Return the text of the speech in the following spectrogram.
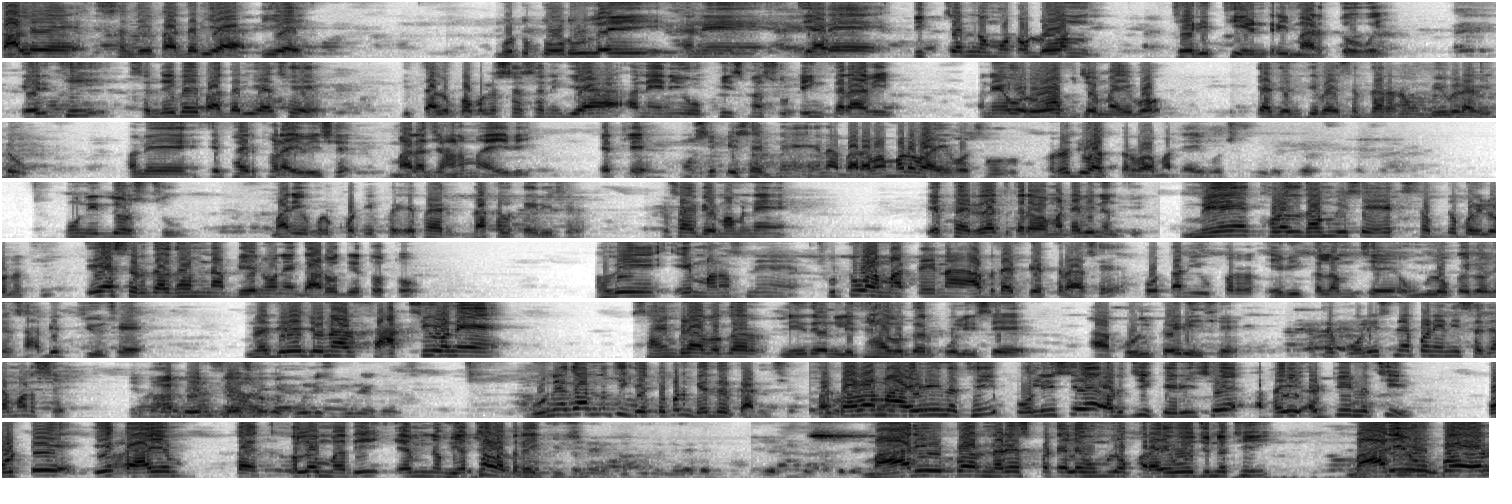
કાલે સંજય પાદરિયા પીઆઈ મોટું ટોળું લઈ અને જ્યારે પિક્ચરનો મોટો ડોન જે રીતથી એન્ટ્રી મારતો હોય. એ રીતથી સંજયભાઈ પાદરિયા છે, એ તાલુકા પોલીસ સ્ટેશન ગયા અને એની ઓફિસમાં શૂટિંગ કરાવી અને એવો રોફ જમાવ્યો કે આ જયંતિભાઈ સરદારાને હું બીવડાવી દઉં. અને એફઆઈઆર ફળાવી છે, મારા જાણમાં આવી. એટલે હું સીપી સાહેબને એના બારામાં મળવા આવ્યો છું, રજૂઆત કરવા માટે આવ્યો છું. હું નિર્દોષ છું. મારી ઉપર ખોટી એફઆઈઆર દાખલ કરી છે. તો સાહેબ, એમાં મને એફઆઈઆર રદ કરવા માટે વિનંતી. મેં ખોડલધામ વિશે એક શબ્દ બોલ્યો નથી. એ સરદારધામના બહેનોને ગાળો દેતો હતો હવે એ માણસને છૂટવા માટેના આ બધા પેતરા છે. પોતાની ઉપર હેવી કલમ છે, હુમલો કર્યો છે, સાબિત થયું છે. નજરે જોનાર સાક્ષીઓને સાંભળ્યા વગર, નિવેદન લીધા વગર પોલીસે આ ભૂલ કરી છે. એટલે પોલીસને પણ એની સજા મળશે. ગુનેગાર નથી કહેતો પણ બેદરકારી છે. હટાવવામાં આવી નથી, પોલીસે અરજી કરી છે હટી નથી. કોર્ટે એ કાયમ કલમ હતી, એમને યથાવત રાખી છે. મારી ઉપર નરેશ પટેલે હુમલો કરાવ્યો જ નથી. મારી ઉપર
